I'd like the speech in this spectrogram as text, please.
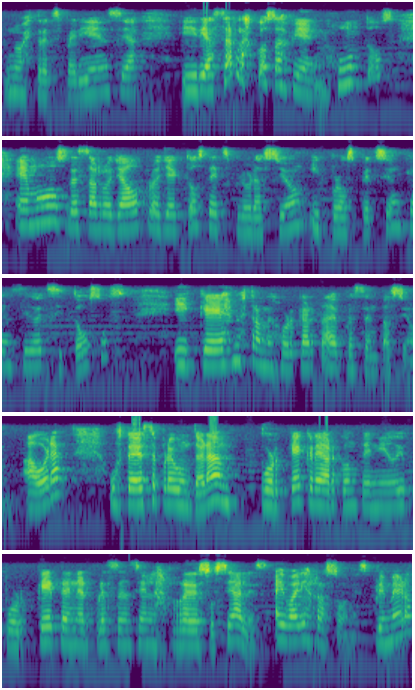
nuestra experiencia y de hacer las cosas bien. Juntos hemos desarrollado proyectos de exploración y prospección que han sido exitosos y que es nuestra mejor carta de presentación. Ahora, ustedes se preguntarán, ¿por qué crear contenido y por qué tener presencia en las redes sociales? Hay varias razones. Primero,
